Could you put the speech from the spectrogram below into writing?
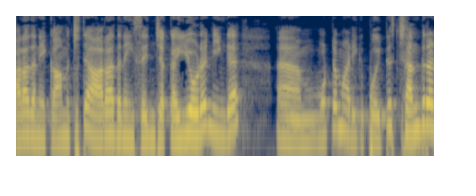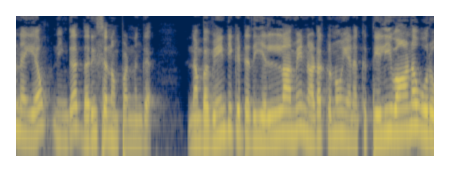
ஆராதனை காமிச்சிட்டு ஆராதனை செஞ்ச கையோடு நீங்கள் மொட்டை மாடிக்கு போயிட்டு சந்திரனையும் நீங்கள் தரிசனம் பண்ணுங்க. நம்ம வேண்டிக்கிட்டது எல்லாமே நடக்கணும். எனக்கு தெளிவான ஒரு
